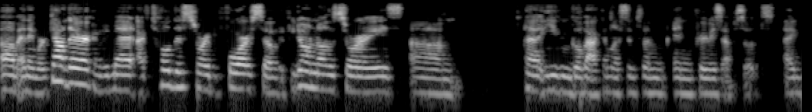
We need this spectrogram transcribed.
Um, and they worked out there and we met. I've told this story before, so if you don't know the stories, um, uh, you can go back and listen to them in previous episodes. I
